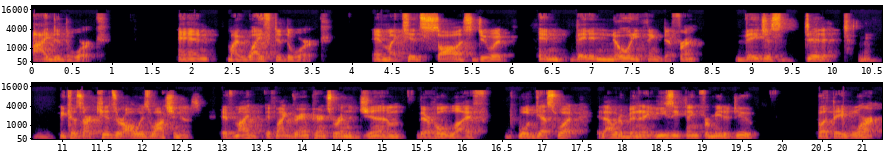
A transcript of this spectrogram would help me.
I did the work and my wife did the work and my kids saw us do it and they didn't know anything different. They just did it mm-hmm. because our kids are always watching us. If my if my grandparents were in the gym their whole life, well, guess what? That would have been an easy thing for me to do, but they weren't.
